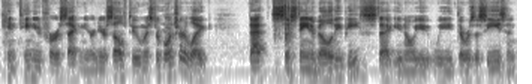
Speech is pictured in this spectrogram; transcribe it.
continued for a second year and yourself too, Mr. Boutcher, like that sustainability piece that you know you we there was a season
